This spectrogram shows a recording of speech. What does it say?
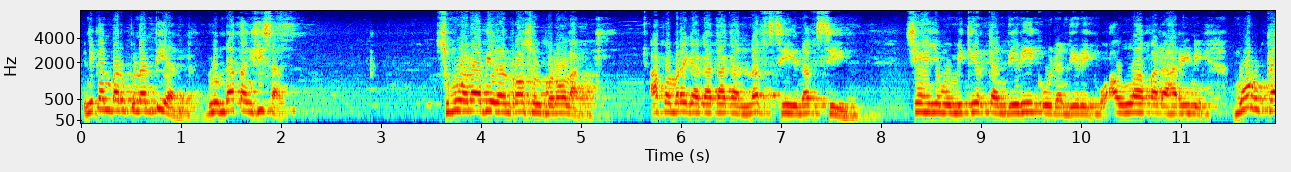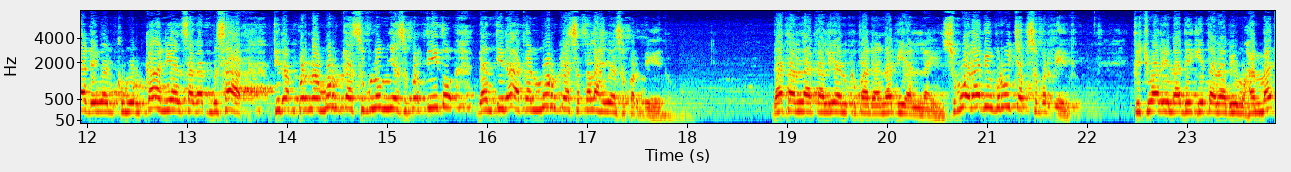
Ini kan baru penantian, belum datang hisab. Semua nabi dan rasul menolak. Apa mereka katakan? Nafsi, nafsi. Saya hanya memikirkan diriku dan diriku. Allah pada hari ini murka dengan kemurkaan yang sangat besar. Tidak pernah murka sebelumnya seperti itu dan tidak akan murka setelahnya seperti itu. Datanglah kalian kepada nabi yang lain. Semua nabi berucap seperti itu. Kecuali nabi kita Nabi Muhammad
